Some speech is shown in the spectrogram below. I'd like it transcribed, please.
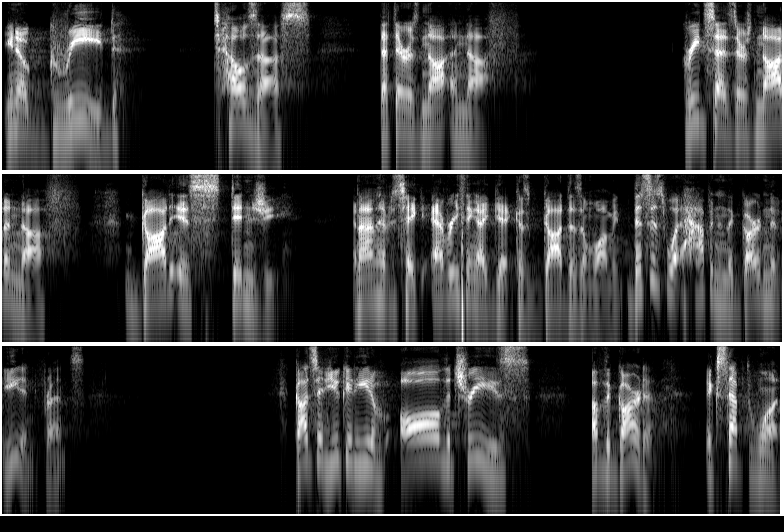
You know, greed tells us that there is not enough. Greed says there's not enough. God is stingy and I'm going to have to take everything I get because God doesn't want me. This is what happened in the Garden of Eden, friends. God said you could eat of all the trees of the garden except one.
